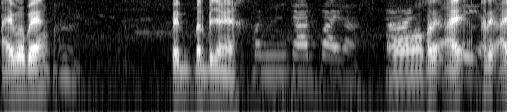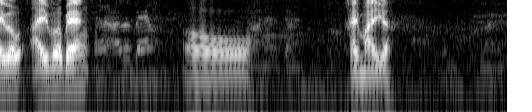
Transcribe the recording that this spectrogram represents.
ไอเวอร์แบงค์อืมเป็นมันเป็นยังไงมันชาร์จไฟน่ะอ๋อเขาเรียกไอเขาเรียกไอเวอร์ไอเวอร์แบงค์เออไอ้เบอร์แบงค์อ๋อมาให้อาจารย์ใครมาอีกอะอืมมาแล้ว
